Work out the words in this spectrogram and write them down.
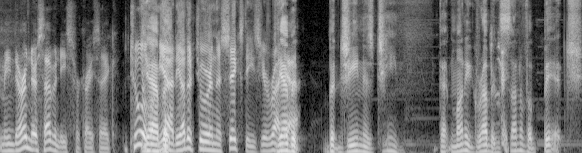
I mean, they're in their seventies for Christ's sake. Two of Yeah, them, yeah. The other two are in their 60s. You're right. yeah, yeah. but but Gene is Gene. That money grubbing son of a bitch.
